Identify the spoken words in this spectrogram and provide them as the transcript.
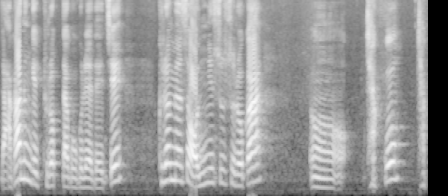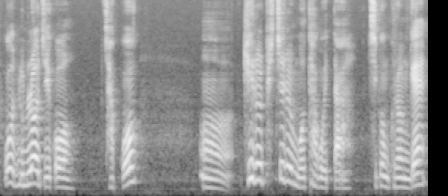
나가는 게 두렵다고 그래야 되지 그러면서 언니 스스로가 어 자꾸 자꾸 눌러지고 자꾸 어 길을 피지를 못하고 있다. 지금 그런 게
